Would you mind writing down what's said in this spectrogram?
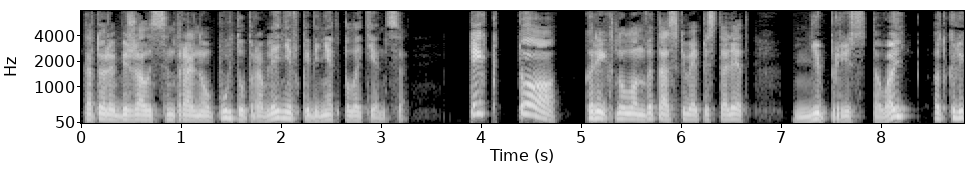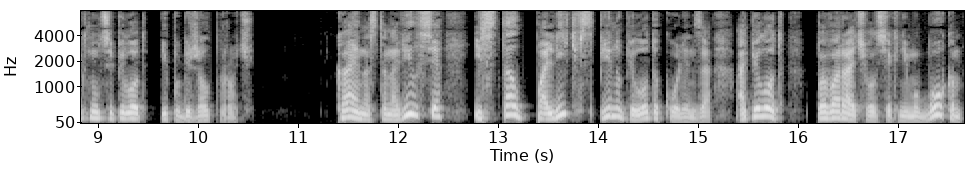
который бежал из центрального пульта управления в кабинет полотенца. «Ты кто?» — крикнул он, вытаскивая пистолет. «Не приставай!» — откликнулся пилот и побежал прочь. Каин остановился и стал палить в спину пилота Коллинза, а пилот поворачивался к нему боком,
